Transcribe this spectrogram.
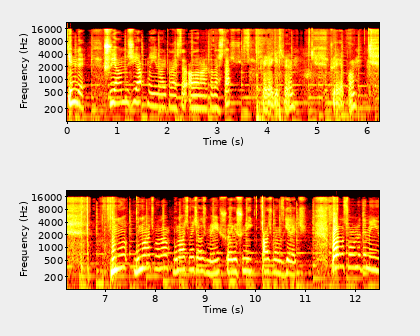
Şimdi şu yanlışı yapmayın arkadaşlar. Alan arkadaşlar. Şöyle getirelim. Şöyle yapalım. Bunu bunu açmadan bunu açmaya çalışmayın. Şöyle şunu açmanız gerek. Bu arada sonra demeyin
